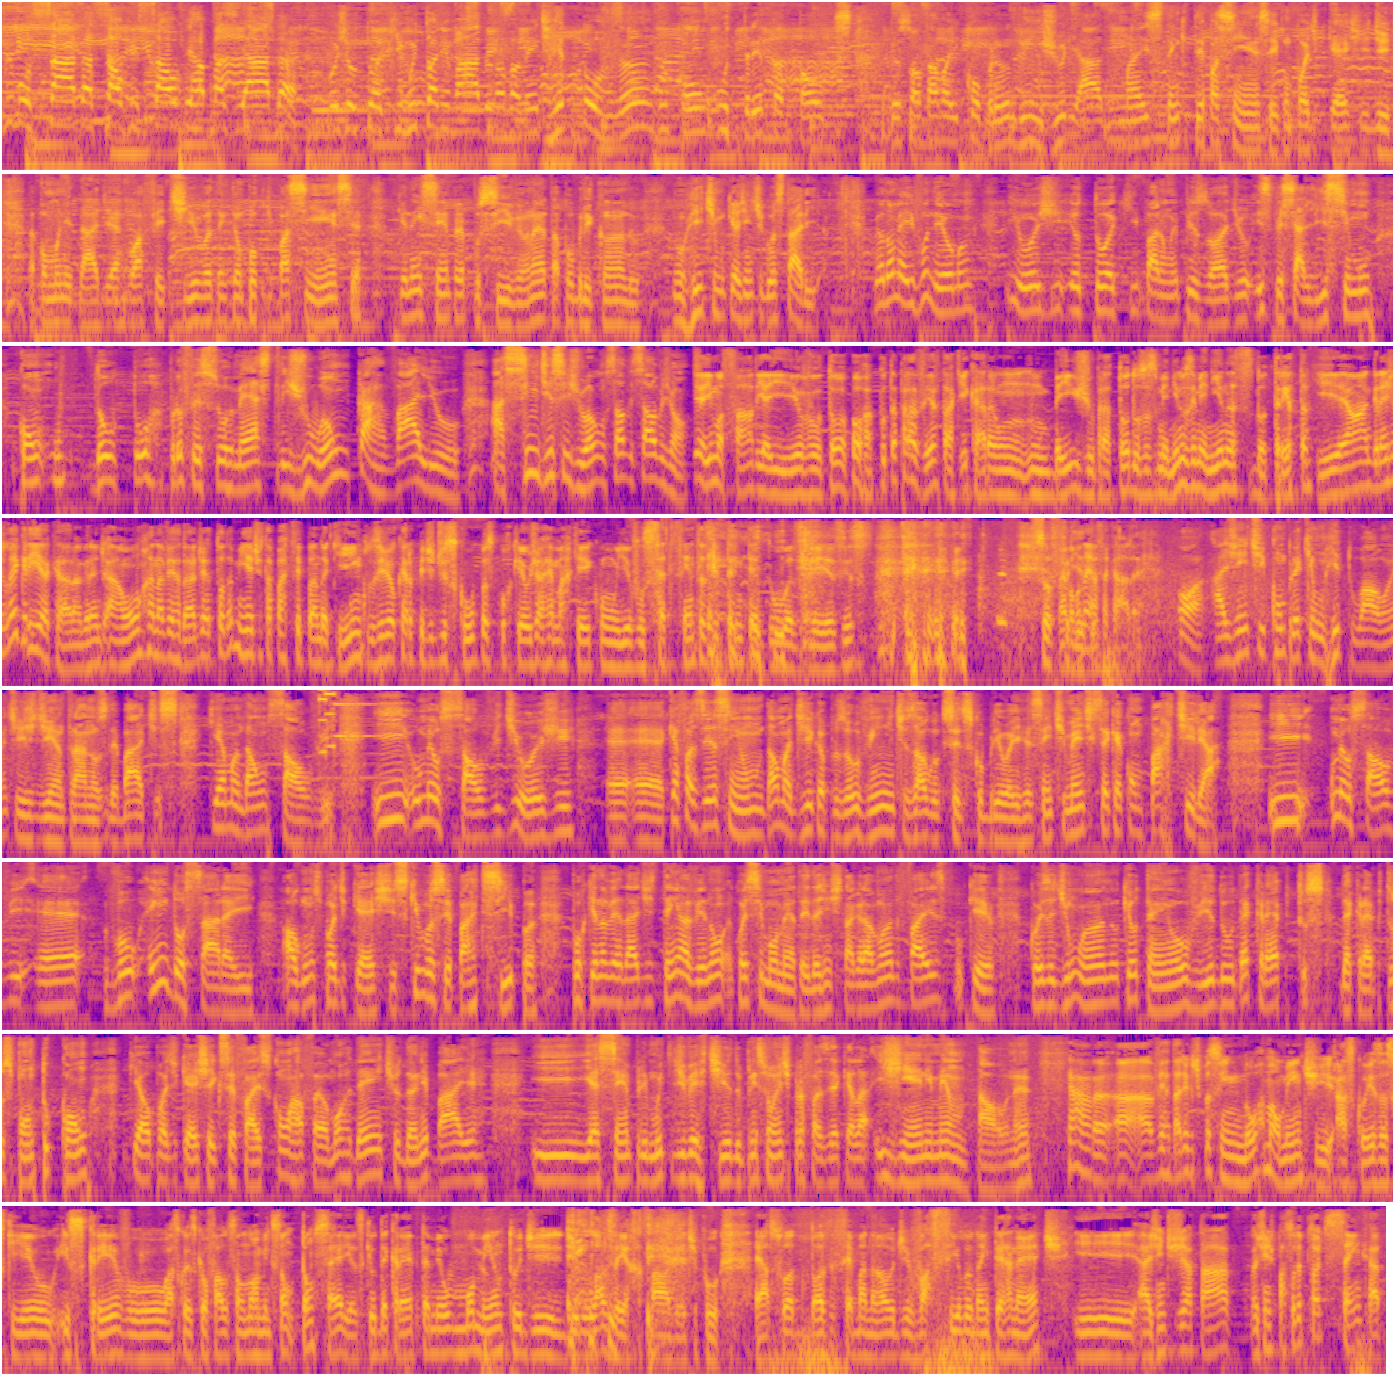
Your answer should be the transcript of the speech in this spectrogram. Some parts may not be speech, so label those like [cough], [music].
Salve, moçada, salve, salve rapaziada. Hoje eu tô aqui muito animado novamente, retornando com o Treta Talks. O pessoal tava aí cobrando, injuriado, mas tem que ter paciência aí com o podcast de, da comunidade ervoafetiva, tem que ter um pouco de paciência, porque nem sempre é possível, né? Tá publicando no ritmo que a gente gostaria. Meu nome é Ivo Neumann e hoje eu tô aqui para um episódio especialíssimo com o doutor, professor, mestre João Carvalho. Assim disse João. Salve, salve, João. E aí, moçada, e aí, eu voltou. Porra, puta prazer estar aqui, cara. Um, um beijo pra todos os meninos e meninas do Treta. E é uma grande alegria, cara. Uma grande... A honra, na verdade, é toda minha de estar participando aqui. Inclusive, eu quero pedir desculpas porque eu já remarquei com o Ivo 732 [laughs] vezes. Mas Sofrido. vamos nessa, cara. Ó, a gente cumpre aqui um ritual antes de entrar nos debates, que é mandar um salve. E o meu salve de hoje é, é, quer fazer assim, um, dar uma dica pros ouvintes, algo que você descobriu aí recentemente que você quer compartilhar. E o meu salve é vou endossar aí alguns podcasts que você participa, porque na verdade tem a ver não, com esse momento aí da gente estar gravando, faz o quê? Coisa de um ano que eu tenho ouvido o Decréptos, decréptos.com, que é o podcast aí que você faz com o Rafael Mordente, o Dani Bayer, e, e é sempre muito divertido, principalmente para fazer aquela higiene mental, né? Cara, a, a verdade é que, tipo assim, normalmente as coisas que eu escrevo, as coisas que eu falo são normalmente são tão sérias que o Decrépito é meu momento de, de [laughs] lazer, sabe? É, tipo, é a sua dose semanal de vacilo na internet. E a gente já tá. A gente passou do episódio 100, cara.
